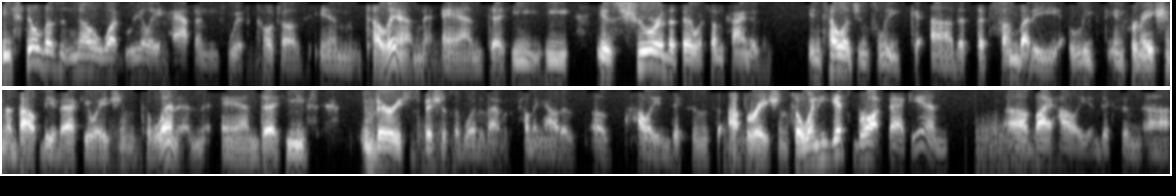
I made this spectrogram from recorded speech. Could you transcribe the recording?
he still doesn't know what really happened with Kotov in Tallinn, and uh, he he is sure that there was some kind of intelligence leak uh, that that somebody leaked information about the evacuation to Lennon, and uh, he's very suspicious of whether that was coming out of, of Holly and Dixon's operation. So when he gets brought back in uh, by Holly and Dixon uh,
